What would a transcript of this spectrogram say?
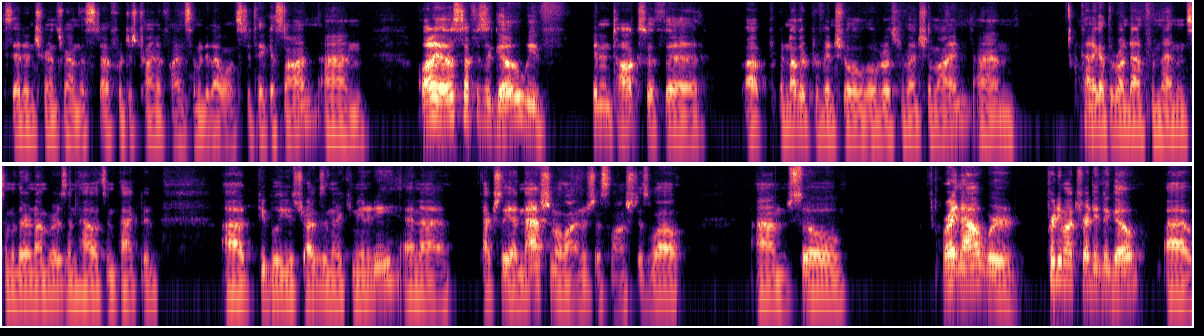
said, insurance around this stuff. We're just trying to find somebody that wants to take us on. Um, a lot of the other stuff is a go. We've been in talks with uh, uh, another provincial overdose prevention line. Um, kind of got the rundown from them and some of their numbers and how it's impacted uh, people who use drugs in their community. And uh, actually, a national line was just launched as well. Um, so right now, we're pretty much ready to go. Uh,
